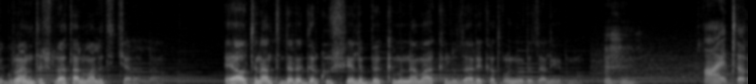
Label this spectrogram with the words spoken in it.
እግሯን ተሽሏታል ማለት ይቻላል። አዎ። ያው ትናንት እንደነገርኩሽ የልብ ሕክምና ማዕከሉ ዛሬ ቀጥሮኝ ወደዛ ልሄድ ነው። አይ ጥሩ፣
